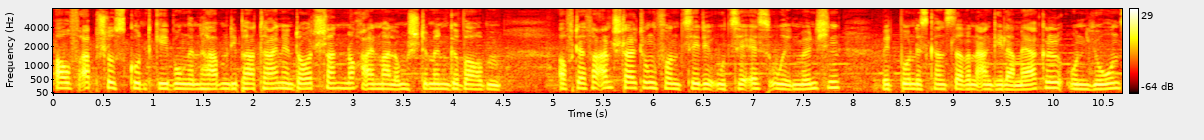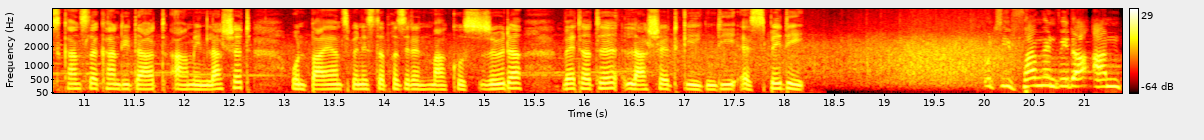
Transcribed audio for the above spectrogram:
Auf Abschlusskundgebungen haben die Parteien in Deutschland noch einmal um Stimmen geworben. Auf der Veranstaltung von CDU-CSU in München mit Bundeskanzlerin Angela Merkel, Unionskanzlerkandidat Armin Laschet und Bayerns Ministerpräsident Markus Söder wetterte Laschet gegen die SPD. Und sie fangen wieder an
